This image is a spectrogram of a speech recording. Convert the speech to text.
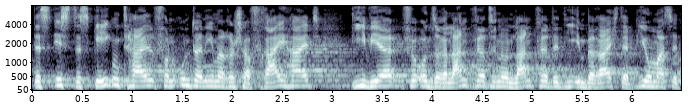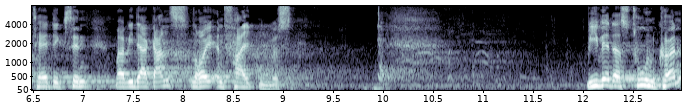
Das ist das Gegenteil von unternehmerischer Freiheit, die wir für unsere Landwirtinnen und Landwirte, die im Bereich der Biomasse tätig sind, mal wieder ganz neu entfalten müssen. Wie wir das tun können,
